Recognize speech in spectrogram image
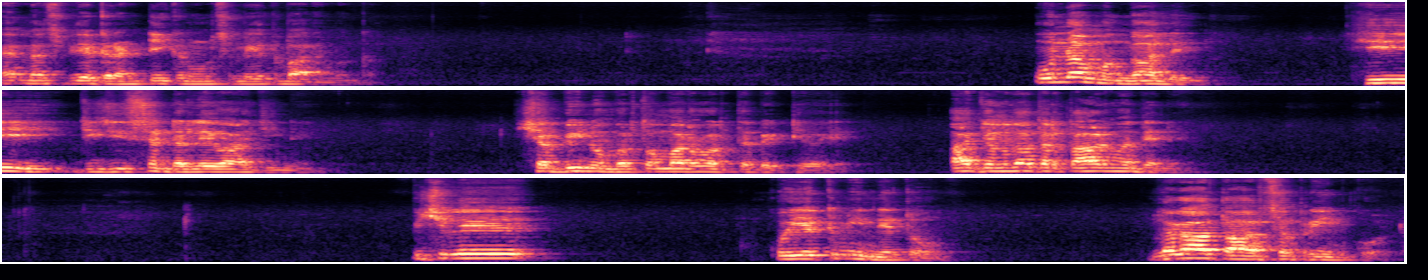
ਐਮਐਸਪੀ ਦੇ ਗਰੰਟੀ ਕਾਨੂੰਨ ਸਮੇਤ 12 ਮੰਗਾਂ। ਉਹਨਾਂ ਮੰਗਾਂ ਲਈ ਹੀ ਜਗਜੀਤ ਸਿੰਘ ਡੱਲੇਵਾਲ ਜੀ ਨੇ 26 ਨਵੰਬਰ ਤੋਂ ਮਰਵਰ ਤੇ ਬੈਠੇ ਹੋਏ। ਅੱਜ ਉਹਨਾਂ ਦਾ 43ਵਾਂ ਦਿਨ ਹੈ। ਪਿਛਲੇ ਕੋਈ 1 ਮਹੀਨੇ ਤੋਂ ਲਗਾਤਾਰ ਸੁਪਰੀਮ ਕੋਰਟ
